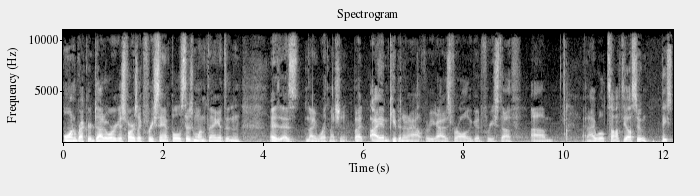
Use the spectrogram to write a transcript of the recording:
on record.org as far as like free samples. There's one thing it didn't as, as not even worth mentioning, but I am keeping an eye out for you guys for all the good free stuff. Um, and I will talk to y'all soon. Peace.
